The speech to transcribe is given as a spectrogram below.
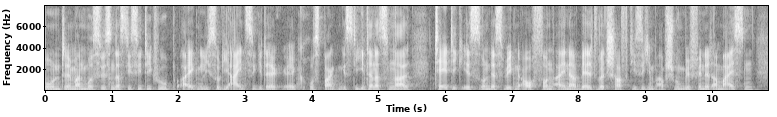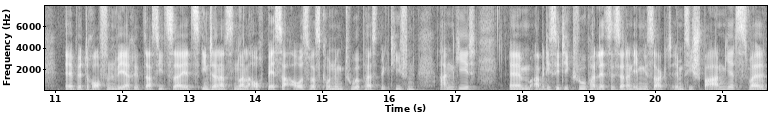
und äh, man muss wissen, dass die Citigroup eigentlich so die einzige der äh, Großbanken ist, die international tätig ist und deswegen auch von einer Weltwirtschaft, die sich im Abschwung befindet, am meisten äh, betroffen wäre. Da sieht es ja jetzt international auch besser aus, was Konjunkturperspektiven angeht. Ähm, aber die Citigroup hat letztes Jahr dann eben gesagt, ähm, sie sparen jetzt, weil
